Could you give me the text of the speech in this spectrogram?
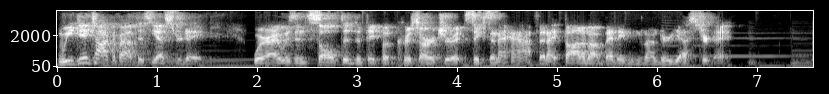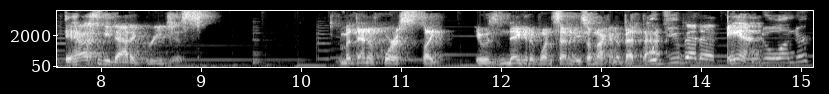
We did talk about this yesterday, where I was insulted that they put Chris Archer at six and a half, and I thought about betting an under yesterday. It has to be that egregious. But then, of course, like it was negative 170, so I'm not going to bet that. Would you bet a pitching And- duel under?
